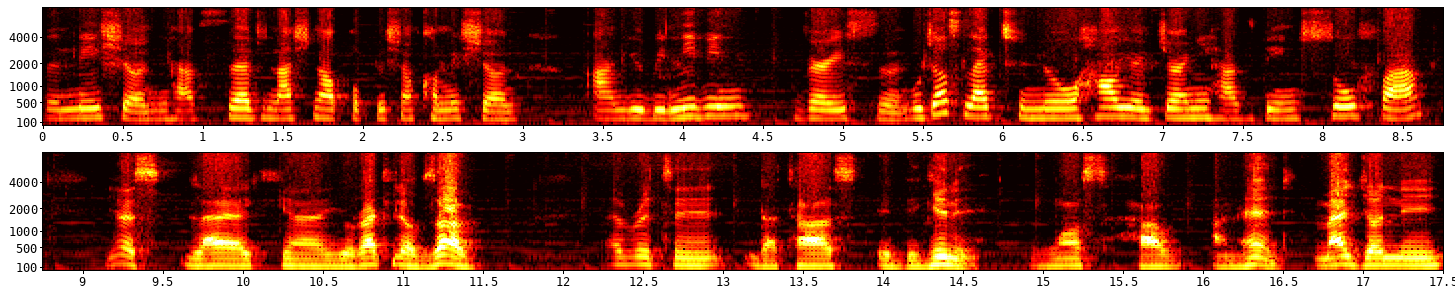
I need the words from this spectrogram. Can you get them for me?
the nation, you have served National Population Commission, and you'll be leaving very soon. We'd just like to know how your journey has been so far. Yes, like uh, you rightly observed, everything that has a beginning must have an end. My journey,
